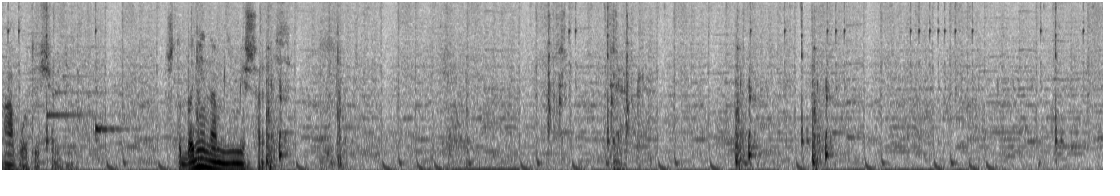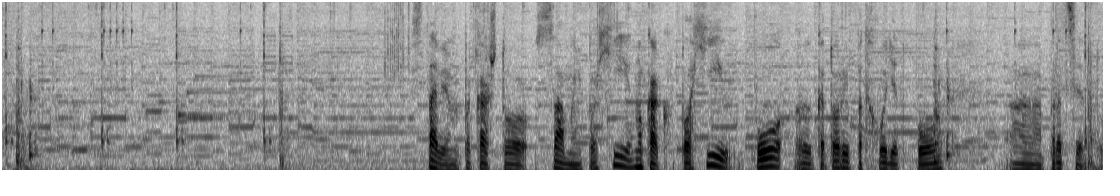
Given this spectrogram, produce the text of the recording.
А, вот еще один. Чтобы они нам не мешались. Ставим пока что самые плохие, ну как, плохие, по, э, которые подходят по э, проценту.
